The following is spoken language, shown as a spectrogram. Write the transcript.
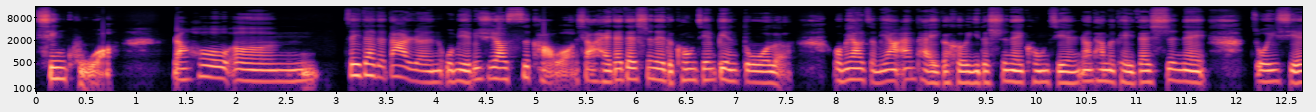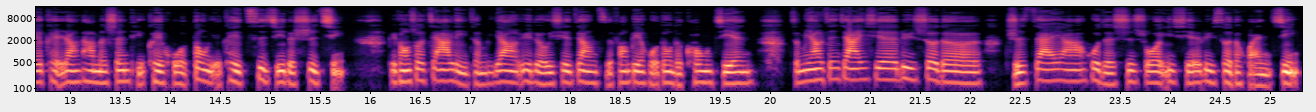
辛苦哦，然后嗯，这一代的大人，我们也必须要思考哦，小孩待在室内的空间变多了，我们要怎么样安排一个合宜的室内空间，让他们可以在室内做一些可以让他们身体可以活动，也可以刺激的事情。比方说家里怎么样预留一些这样子方便活动的空间，怎么样增加一些绿色的植栽啊，或者是说一些绿色的环境，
